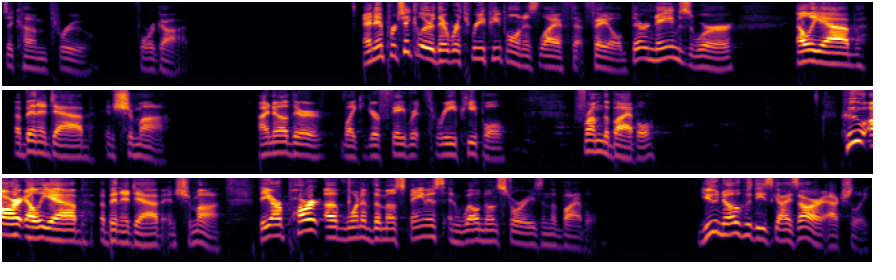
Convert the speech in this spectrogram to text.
to come through for God. And in particular, there were three people in his life that failed. Their names were Eliab, Abinadab, and Shammah. I know they're like your favorite three people from the Bible. Who are Eliab, Abinadab, and Shammah? They are part of one of the most famous and well known stories in the Bible. You know who these guys are, actually.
